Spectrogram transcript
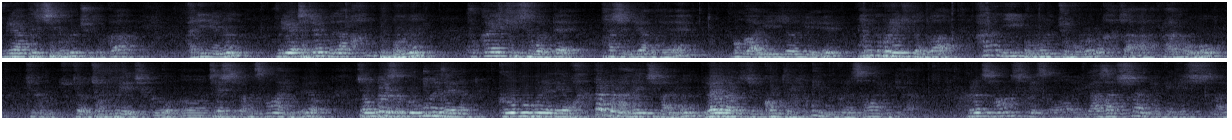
우리한테 지분을 주든가 아니면은 우리가 재정 부담 한 부분은 국가의 기수할 때 다시 우리한테 뭔가 이 저기 환급을 해주던가 하는 이 부분 쪽으로 가자라고 지금 저 정부에 지금 어, 제시를 한 상황이고요. 정부에서 그 부분에 대한 그 부분에 대해 확답은 안 했지만은 여러 가지 지금 검토를 하고 있는 그런 상황입니다. 그런 상황 속에서 이 아산 시장 옆에 계시지만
